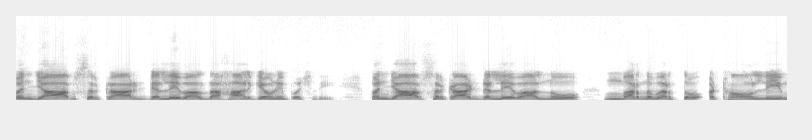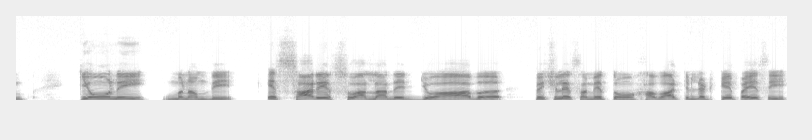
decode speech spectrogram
ਪੰਜਾਬ ਸਰਕਾਰ ਡੱਲੇਵਾਲ ਦਾ ਹਾਲ ਕਿਉਂ ਨਹੀਂ ਪੁੱਛਦੀ? ਪੰਜਾਬ ਸਰਕਾਰ ਡੱਲੇਵਾਲ ਨੂੰ ਮਰਨ ਵਰਤੋਂ ਉਠਾਉਣ ਲਈ ਕਿਉਂ ਨਹੀਂ ਮਨਾਉਂਦੀ? ਇਹ ਸਾਰੇ ਸਵਾਲਾਂ ਦੇ ਜਵਾਬ ਪਿਛਲੇ ਸਮੇਂ ਤੋਂ ਹਵਾ 'ਚ ਲਟਕੇ ਪਏ ਸੀ,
